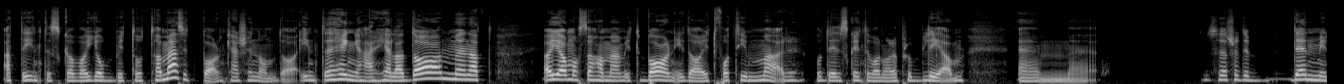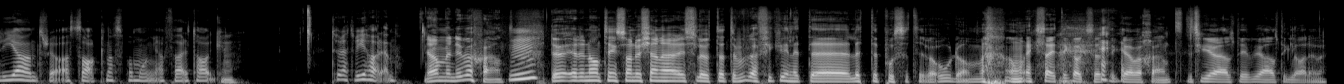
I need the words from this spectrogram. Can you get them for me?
att det inte ska vara jobbigt att ta med sitt barn kanske någon dag. Inte hänga här hela dagen, men att ja, jag måste ha med mitt barn idag i två timmar och det ska inte vara några problem. Ehm, så jag tror att det, den miljön tror jag saknas på många företag. Mm. Tur att vi har den. Ja, men det var skönt. Mm. Du, är det någonting som du känner här i slutet? Där fick vi in lite, lite positiva ord om, om Excitec också. Det tycker jag var skönt. Det tycker jag alltid, blir jag alltid glad över.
